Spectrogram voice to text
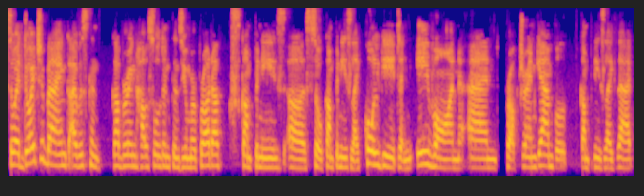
So at Deutsche Bank, I was con- covering household and consumer products companies. Uh, so companies like Colgate and Avon and Procter and Gamble, companies like that.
